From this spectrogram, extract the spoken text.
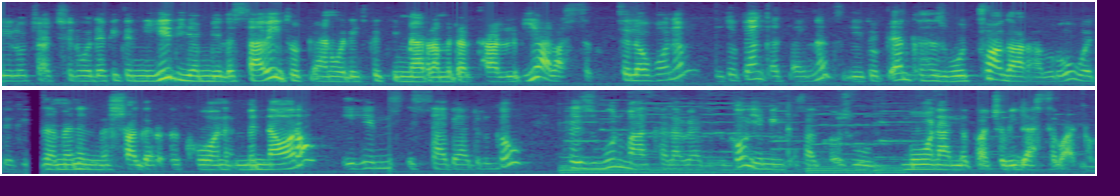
ሌሎቻችን ወደፊት እንሂድ የሚል እሳቤ ኢትዮጵያን ወደፊት የሚያራምዳል ብዬ አላስብም። ስለሆነም የኢትዮጵያን ቀጣይነት የኢትዮጵያን ከህዝቦቿ ጋር አብሮ ወደፊት ዘመንን መሻገር ከሆነ የምናወራው ይሄን እሳቤ አድርገው ህዝቡን ማዕከላዊ አድርገው የሚንቀሳቀሱ መሆን አለባቸው ብዬ አስባለሁ።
